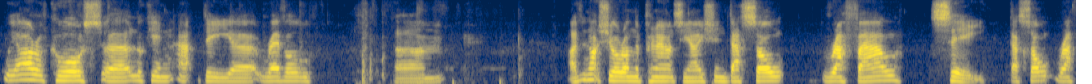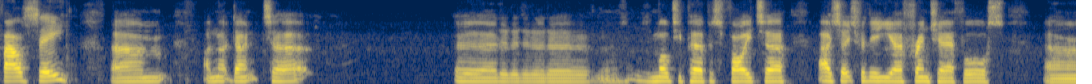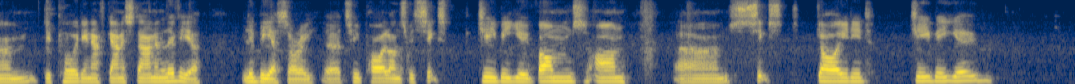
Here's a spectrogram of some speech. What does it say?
we are, of course, uh, looking at the uh, Revell. Um, I'm not sure on the pronunciation. Dassault Rafale C. Dassault Rafale C. Um, I'm not don't uh, uh, multi-purpose fighter. Oh, so it's for the uh, French Air Force um, deployed in Afghanistan and Libya. Libya, sorry. Uh, two pylons with six GBU bombs on, um, six guided GBU,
